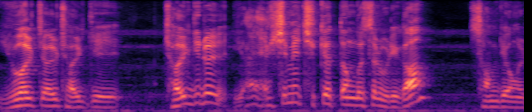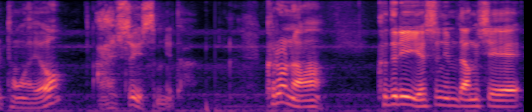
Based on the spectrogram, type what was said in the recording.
6월절 절기 절기를 열심히 지켰던 것을 우리가 성경을 통하여 알 수 있습니다. 그러나 그들이 예수님 당시에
